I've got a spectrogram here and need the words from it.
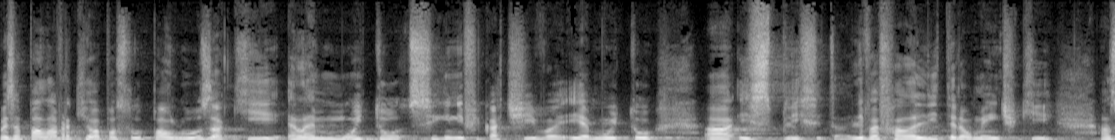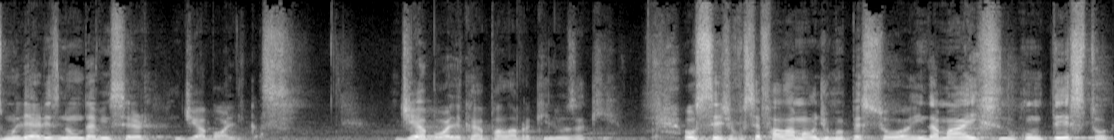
Mas a palavra que o apóstolo Paulo usa aqui, ela é muito significativa e é muito ah, explícita. Ele vai falar literalmente que as mulheres não devem ser diabólicas. Diabólica é a palavra que ele usa aqui. Ou seja, você falar mal de uma pessoa, ainda mais no contexto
